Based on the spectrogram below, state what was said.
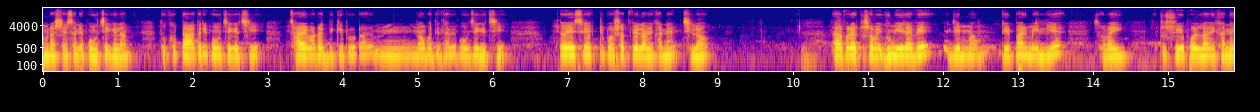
আমরা স্টেশনে পৌঁছে গেলাম। তো খুব তাড়াতাড়ি পৌঁছে গেছি। সাড়ে বারোটার দিকে পুরোটা নবদ্বীপ ধামে পৌঁছে গেছি। তো এসে একটু প্রসাদ পেলাম এখানে, ছিল। তারপরে একটু সবাই ঘুমিয়ে যাবে, যে পেপার মেলিয়ে সবাই একটু শুয়ে পড়লাম এখানে।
